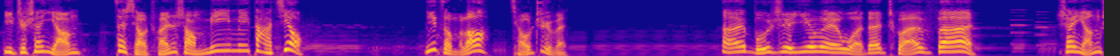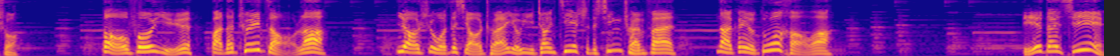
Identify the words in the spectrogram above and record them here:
一只山羊在小船上咩咩大叫。“你怎么了？”乔治问。“还不是因为我的船帆。”山羊说，“暴风雨把它吹走了。”要是我的小船有一张结实的新船帆，那该有多好啊！别担心，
